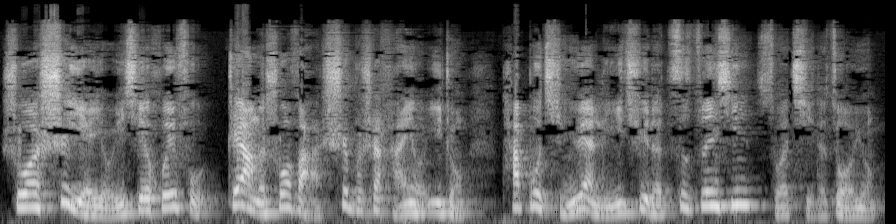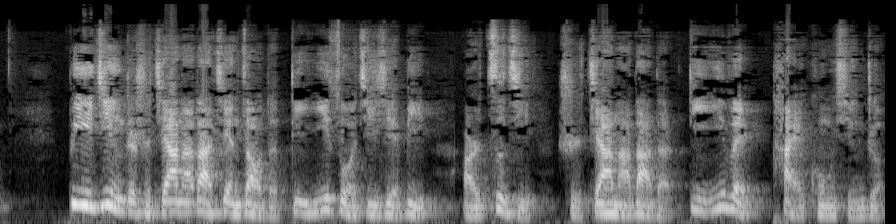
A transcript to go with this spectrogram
说视野有一些恢复这样的说法是不是含有一种他不情愿离去的自尊心所起的作用？毕竟这是加拿大建造的第一座机械臂，而自己是加拿大的第一位太空行者。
